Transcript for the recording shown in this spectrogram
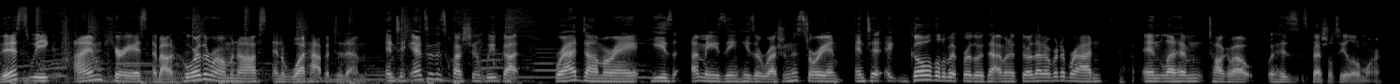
This week, I'm curious about who are the Romanovs and what happened to them. And to answer this question, we've got Brad Damaré. He's amazing. He's a Russian historian. And to go a little bit further with that, I'm going to throw that over to Brad and let him talk about his specialty a little more.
